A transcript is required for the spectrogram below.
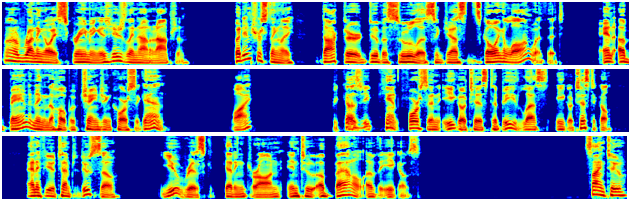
Well, running away screaming is usually not an option. But interestingly, Dr. Durvasula suggests going along with it and abandoning the hope of changing course again. Why? Because you can't force an egotist to be less egotistical, and if you attempt to do so, you risk getting drawn into a battle of the egos. Sign 2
